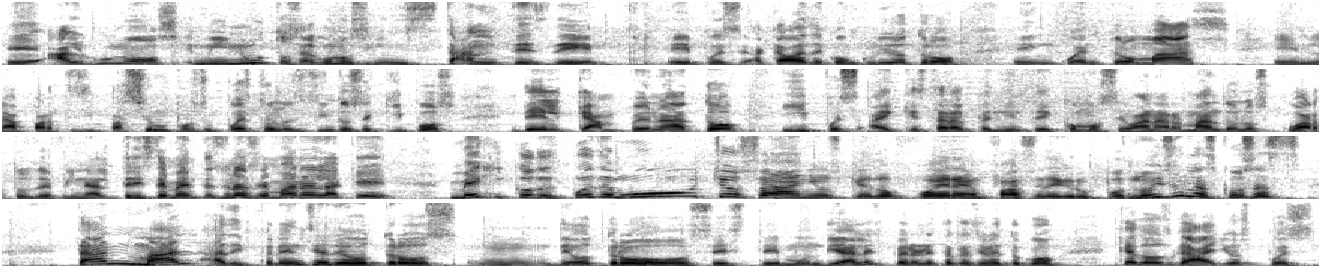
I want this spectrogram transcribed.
eh, algunos minutos, algunos instantes de, eh, pues acaba de concluir otro encuentro más en la participación, por supuesto, de los distintos equipos del campeonato. Y pues hay que estar al pendiente de cómo se van armando los cuartos de final. Tristemente es una semana en la que México, después de muchos años, quedó fuera en fase de grupos. No hizo las cosas tan mal a diferencia de otros de otros este mundiales, pero en esta ocasión le tocó que dos gallos pues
